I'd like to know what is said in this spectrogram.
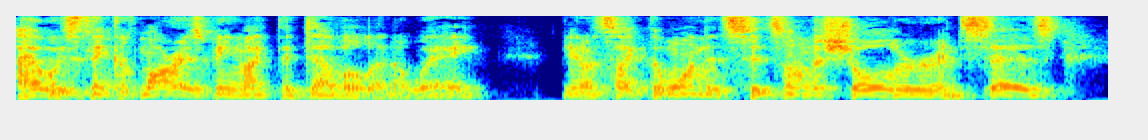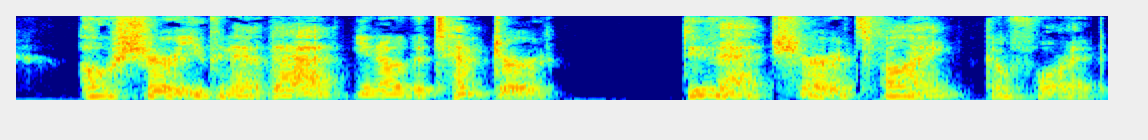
I always think of Mara as being like the devil in a way. You know, it's like the one that sits on the shoulder and says, Oh, sure, you can have that. You know, the tempter. Do that. Sure, it's fine. Go for it.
